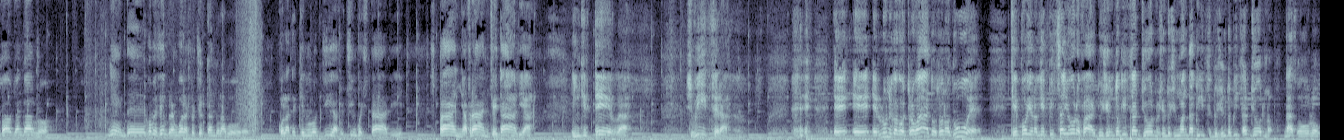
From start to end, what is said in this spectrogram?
Ciao Giancarlo. Niente, come sempre ancora sto cercando lavoro. Con la tecnologia su cinque stati, Spagna, Francia, Italia, Inghilterra, Svizzera. E, e, e l'unico che ho trovato sono due che vogliono che il pizzaiolo fa 200 pizze al giorno, 150 pizze, 200 pizze al giorno da solo.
